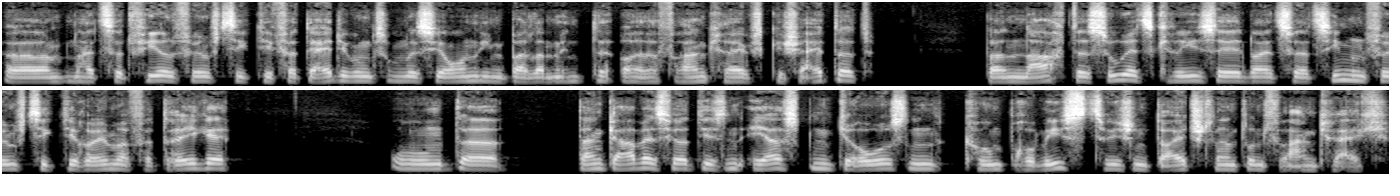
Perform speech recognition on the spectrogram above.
1954 äh, die Verteidigungsunion im Parlament äh, Frankreichs gescheitert dann nach der Suez-Krise 1957 die Römer Verträge und äh, dann gab es ja diesen ersten großen Kompromiss zwischen Deutschland und Frankreich.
